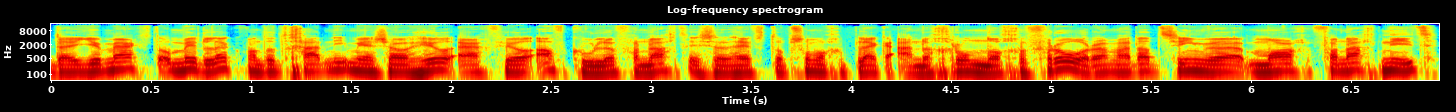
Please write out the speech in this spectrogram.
je merkt het onmiddellijk, want het gaat niet meer zo heel erg veel afkoelen. Vannacht is het, heeft het op sommige plekken aan de grond nog gevroren. Maar dat zien we morgen, vannacht niet.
